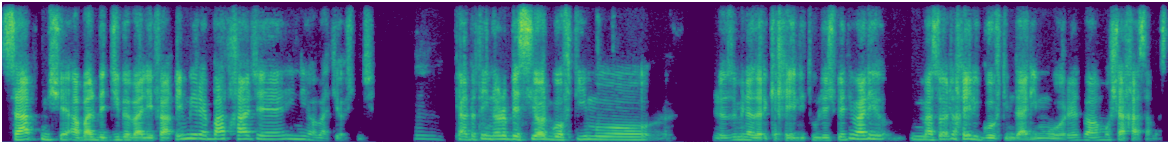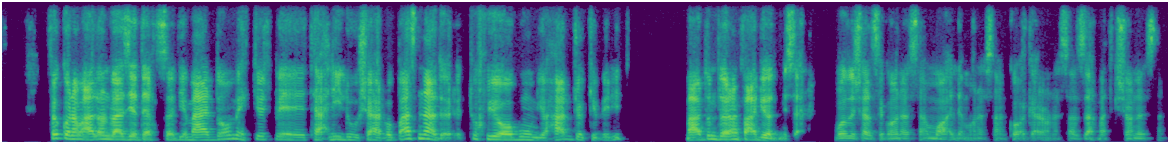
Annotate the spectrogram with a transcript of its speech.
ثبت میشه اول به جیب ولی فقی میره بعد خرج این نیابتیاش میشه. که البته اینا رو بسیار گفتیم و لزومی نداره که خیلی طولش بدیم ولی مسائل خیلی گفتیم در این مورد و مشخص هم است فکر کنم الان وضعیت اقتصادی مردم احتیاج به تحلیل و شرح و بس نداره. تو خیابون یا هر جا که برید مردم دارن فریاد می‌زنن. بازنشستگان هستن معلمان هستن کارگران هستن زحمتکشان هستن.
